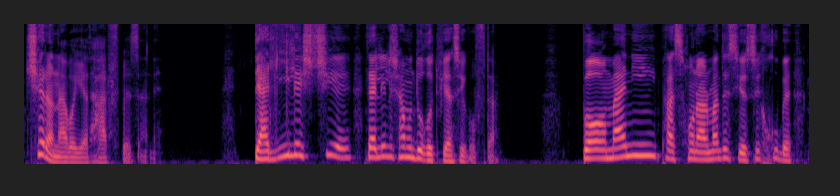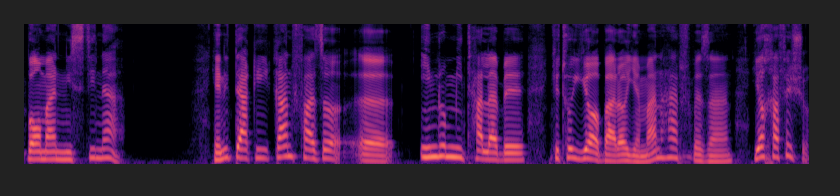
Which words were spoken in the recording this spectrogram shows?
چرا نباید حرف بزنه؟ دلیلش چیه؟ دلیلش همون دو قطبی که گفتم. با منی پس هنرمند سیاسی خوبه با من نیستی نه. یعنی دقیقا فضا این رو میطلبه که تو یا برای من حرف بزن یا خفه شو.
